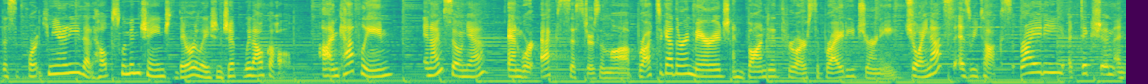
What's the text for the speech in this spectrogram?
the support community that helps women change their relationship with alcohol. I'm Kathleen. And I'm Sonia. And we're ex-sisters-in-law brought together in marriage and bonded through our sobriety journey. Join us as we talk sobriety, addiction, and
